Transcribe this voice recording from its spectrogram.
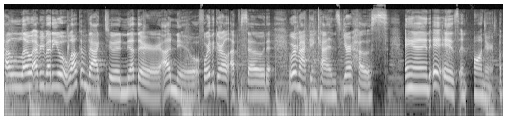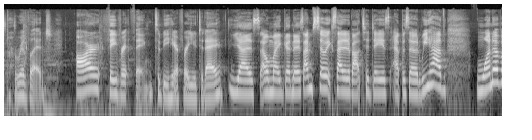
Hello, everybody. Welcome back to another, a new For the Girl episode. We're Mac and Kenz, your hosts, and it is an honor, a privilege our favorite thing to be here for you today. Yes. Oh my goodness. I'm so excited about today's episode. We have one of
